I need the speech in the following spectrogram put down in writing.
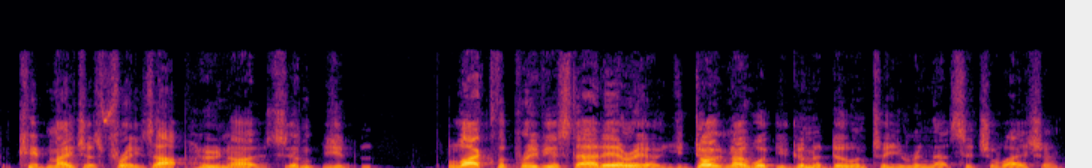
The kid may just freeze up. Who knows? And you, like the previous dad area, you don't know what you're going to do until you're in that situation.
